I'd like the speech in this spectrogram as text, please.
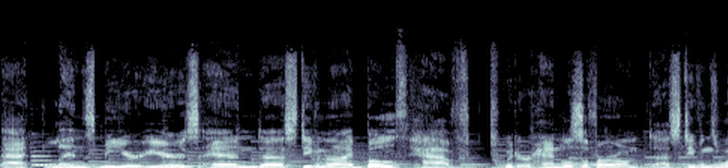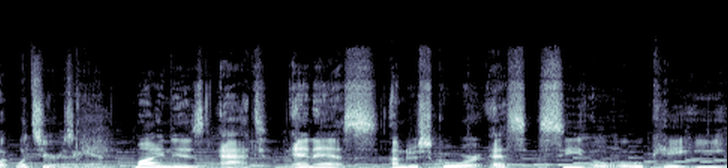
at Lends Me Your Ears, and uh, Stephen and I both have Twitter handles of our own. Uh, Stephen's, what, what's yours again? Mine is at ns underscore s c o o k e.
